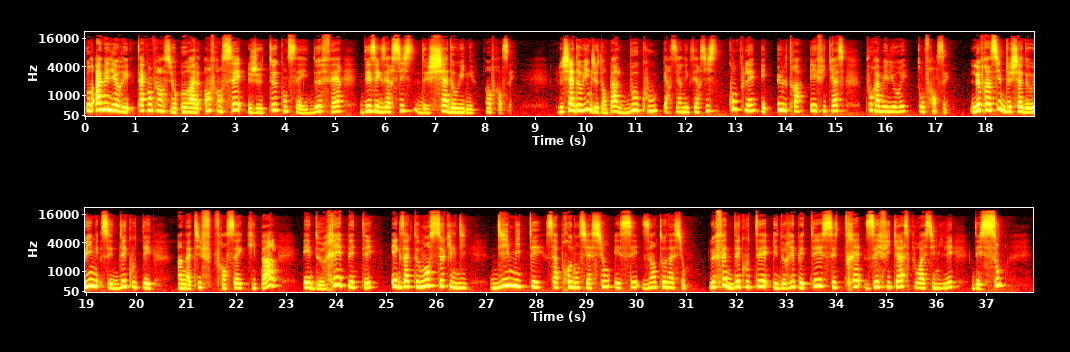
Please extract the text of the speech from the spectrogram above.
Pour améliorer ta compréhension orale en français, je te conseille de faire des exercices de shadowing en français. Le shadowing, je t'en parle beaucoup car c'est un exercice complet et ultra efficace pour améliorer ton français. Le principe de shadowing, c'est d'écouter un natif français qui parle et de répéter exactement ce qu'il dit, d'imiter sa prononciation et ses intonations. Le fait d'écouter et de répéter, c'est très efficace pour assimiler des sons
